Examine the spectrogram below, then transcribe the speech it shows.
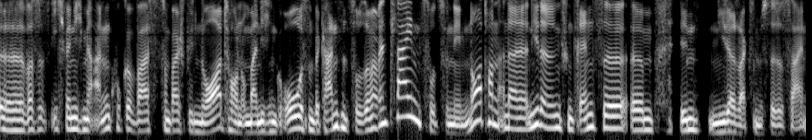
äh, was ist ich, wenn ich mir angucke, was zum Beispiel Nordhorn, um mal nicht einen großen bekannten Zoo, sondern einen kleinen Zoo zu nehmen. Nordhorn an der niederländischen Grenze ähm, in Niedersachsen müsste das sein.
